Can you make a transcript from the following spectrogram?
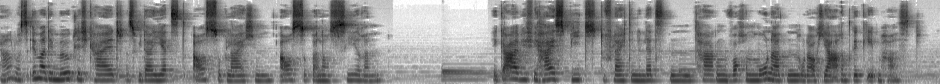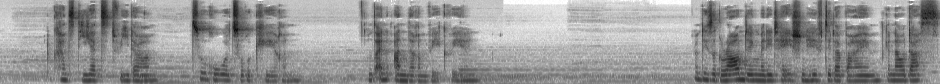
Ja, du hast immer die Möglichkeit, es wieder jetzt auszugleichen, auszubalancieren. Egal wie viel Highspeed du vielleicht in den letzten Tagen, Wochen, Monaten oder auch Jahren gegeben hast, du kannst jetzt wieder zur Ruhe zurückkehren und einen anderen Weg wählen. Und diese Grounding Meditation hilft dir dabei, genau das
